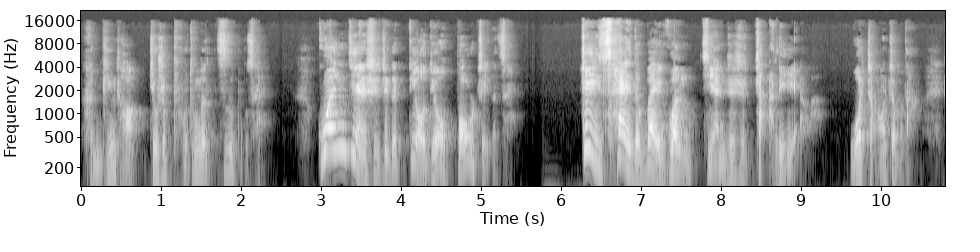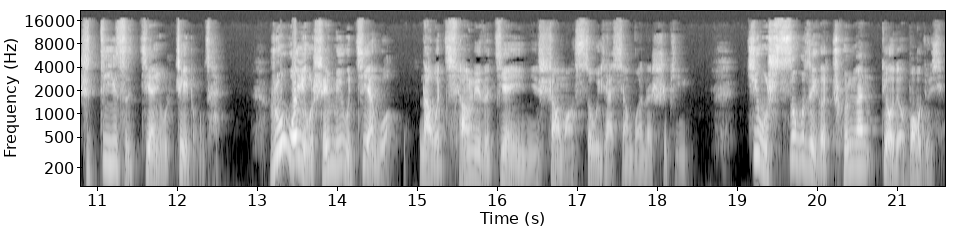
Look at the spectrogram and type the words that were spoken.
很平常，就是普通的滋补菜。关键是这个吊吊包这个菜，这菜的外观简直是炸裂了！我长了这么大是第一次见有这种菜。如果有谁没有见过，那我强烈的建议你上网搜一下相关的视频，就搜这个淳安吊吊包就行。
